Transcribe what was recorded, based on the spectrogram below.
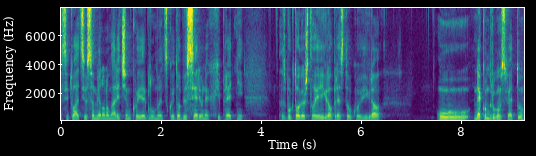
situaciju sa Milanom Marićem koji je glumac, koji je dobio seriju nekakvih pretnji zbog toga što je igrao predstavu koju je igrao. U nekom drugom svetu,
